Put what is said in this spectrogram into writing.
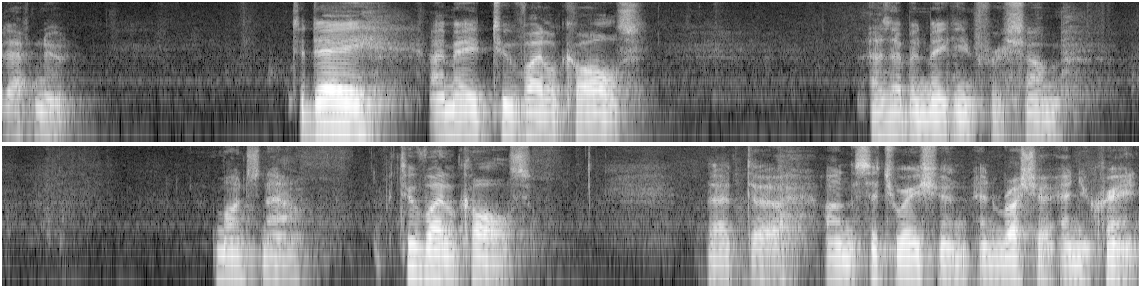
Good afternoon. Today, I made two vital calls, as I've been making for some months now. Two vital calls that, uh, on the situation in Russia and Ukraine.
